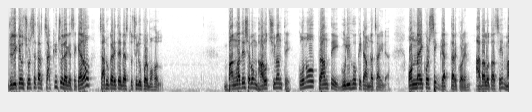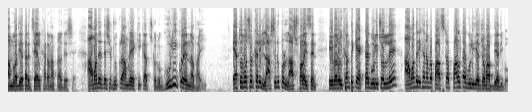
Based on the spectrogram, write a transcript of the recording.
যদি কেউ ছড়ছে, তার চাকরি চলে গেছে। কেন? চাটুকারিতে ব্যস্ত ছিল উপর মহল বাংলাদেশ এবং ভারত সীমান্তে কোনো প্রান্তেই গুলি হোক, এটা আমরা চাই না। অন্যায় করছি, গ্রেপ্তার করেন। আদালত আছে, মামলা দিয়ে তার জেল খাটান আপনার দেশে। আমাদের দেশে ঢুকলে আমরা একই কাজ করব। গুলি করেন না ভাই। এত বছর খালি লাশের উপর লাশ ফালাইছেন। এবার ওইখান থেকে একটা গুলি চললে আমাদের এখানে আমরা পাঁচটা পাল্টা গুলি দিয়ে জবাব দিয়ে দিব।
